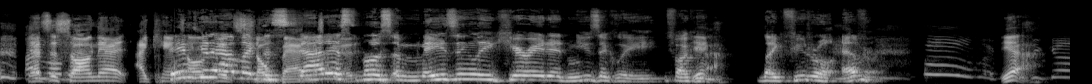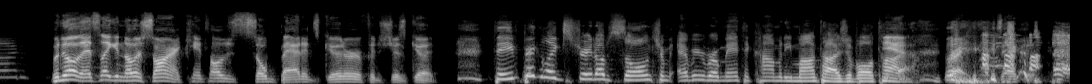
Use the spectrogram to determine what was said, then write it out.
I That's a song that. I can't Dave's tell gonna have it's like so the bad. saddest, most amazingly curated musically fucking Yeah. like funeral ever. Oh my Yeah. Fucking god. But no, that's like another song. I can't tell if it's so bad it's good or if it's just good. Dave picked like straight up songs from every romantic comedy montage of all time. Right, exactly.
